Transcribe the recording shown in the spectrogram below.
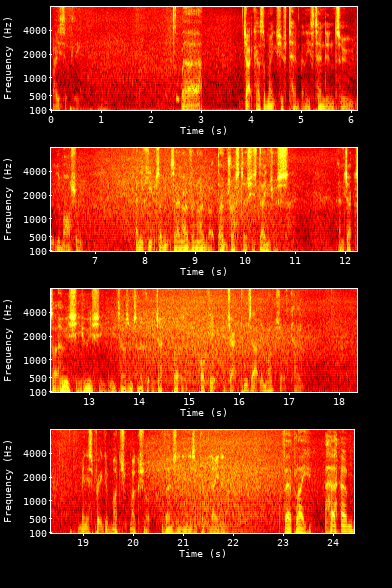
Basically, uh, Jack has a makeshift tent, and he's tending to the marshal, and he keeps something saying over and over like, "Don't trust her; she's dangerous." And Jack's like, "Who is she? Who is she?" And he tells him to look at the jacket pocket. Pocket. Jack pulls out the mugshot of Kate. I mean, it's a pretty good mug mugshot. Evangeline is a pretty lady. Fair play. um,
